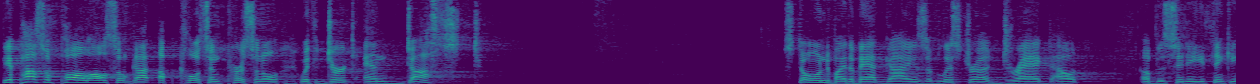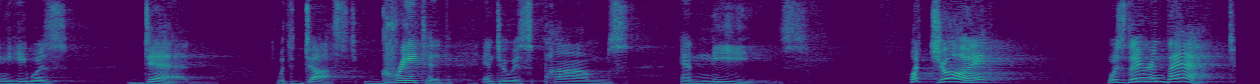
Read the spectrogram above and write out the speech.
The Apostle Paul also got up close and personal with dirt and dust. Stoned by the bad guys of Lystra, dragged out of the city thinking he was dead, with dust grated into his palms and knees. What joy was there in that?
